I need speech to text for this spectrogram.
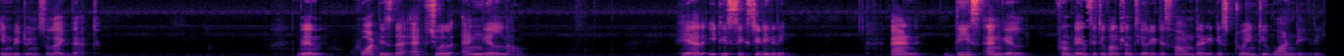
in between. So like that. Then what is the actual angle now here it is 60 degree. And this angle from density function theory it is found that it is 21 degree.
